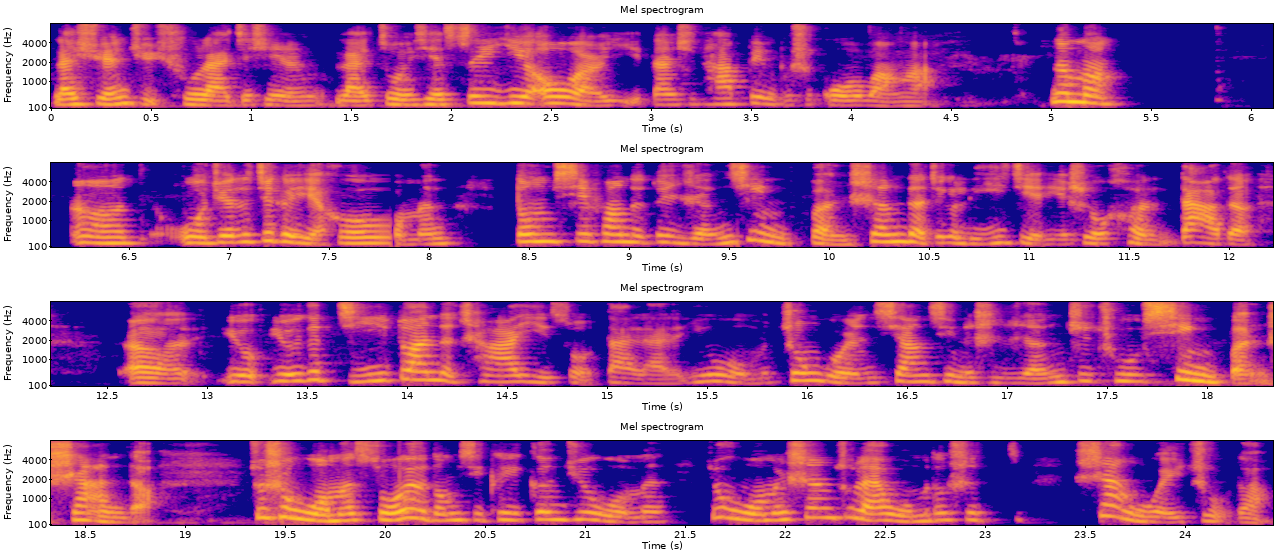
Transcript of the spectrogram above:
来选举出来这些人来做一些 CEO 而已，但是他并不是国王啊，那么，嗯，我觉得这个也和我们。东西方的对人性本身的这个理解也是有很大的，呃，有有一个极端的差异所带来的。因为我们中国人相信的是人之初性本善的，就是我们所有东西可以根据我们就我们生出来，我们都是善为主的，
